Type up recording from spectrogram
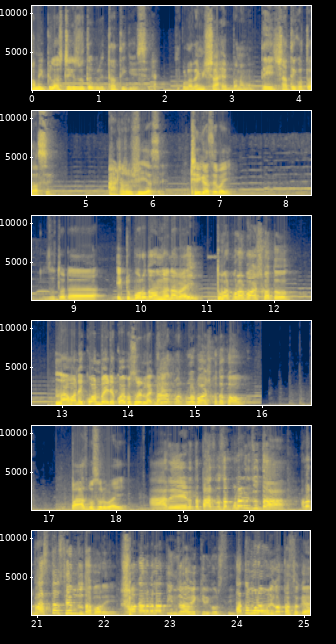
আমি প্লাস্টিকের জুতা পরি তাতে কি হয়েছে? পোলার আমি সাহেব বানাবো। দেই সাথে কত আছে? আঠারোশোই আছে। ঠিক আছে ভাই। জুতোটা একটু বড় দাম হয় না ভাই? তোমার পোলার বয়স কত? না মানে কোন ভাই এটা কয় বছরের না লাগবে তোমার পোলার বয়স কত কও? পাঁচ বছর ভাই। আরে এটা তো পাঁচ বছর পোলারের জুতা। আমার ভাস্তাও সেম জুতা পরে। সকালবেলাও তিন জোড়া বিক্রি করছি। এত মুড়ামুড়ি করতেছো কে?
